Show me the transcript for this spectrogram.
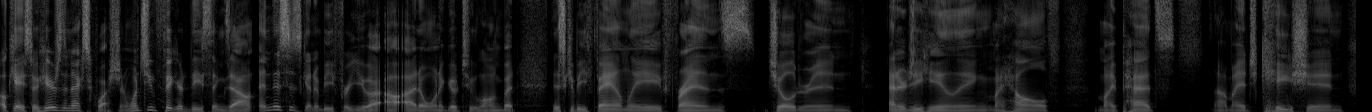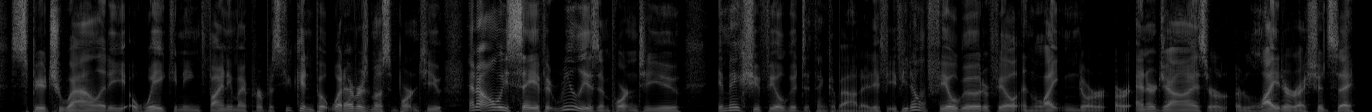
Okay, so here's the next question. Once you've figured these things out, and this is going to be for you, I, I don't want to go too long, but this could be family, friends, children, energy healing, my health, my pets uh, my education, spirituality, awakening, finding my purpose. You can put whatever's most important to you. And I always say, if it really is important to you, it makes you feel good to think about it. If, if you don't feel good or feel enlightened or, or energized or, or lighter, I should say,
